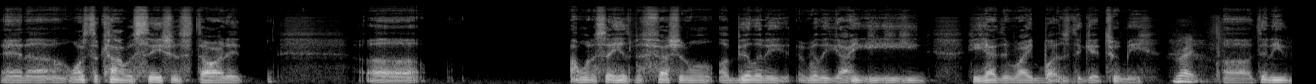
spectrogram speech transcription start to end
And uh, once the conversation started, uh, I want to say his professional ability really got he he he he had the right buttons to get to me. Right. Uh, then he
